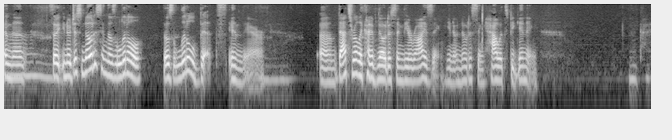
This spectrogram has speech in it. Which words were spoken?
and then so, you know, just noticing those little, those little bits in there. Um, that's really kind of noticing the arising, you know, noticing how it's beginning. Okay.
